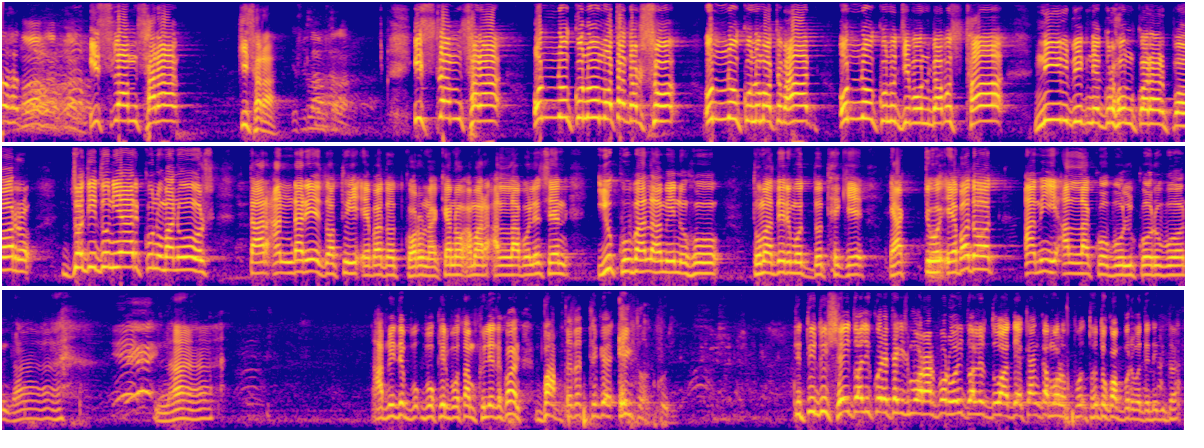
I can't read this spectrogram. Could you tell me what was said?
ইসলাম ছাড়া কি ছাড়া। ইসলাম ছাড়া অন্য কোনো মতাদর্শ অন্য কোনো মতবাদ অন্য কোনো জীবন ব্যবস্থা নির্বিঘ্নে গ্রহণ করার পর যদি দুনিয়ার কোনো মানুষ তার আন্ডারে যতই এবাদত করো না কেন, আমার আল্লাহ বলেছেন, ইউকুবাল আমিনহু, তোমাদের মধ্য থেকে একটু এবাদত আমি আল্লাহ কবুল করব না। না। আপনি যে বকের বোতাম খুলে দেখুন, বাপ দাদার থেকে এই দল করি। তুই তুই সেই দলই করে থাকিস, মরার পর ওই দলের দোয়া দিয়ে ক্যাঙ্কা মর হতো কব্বরের মধ্যে, দেখি তো।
